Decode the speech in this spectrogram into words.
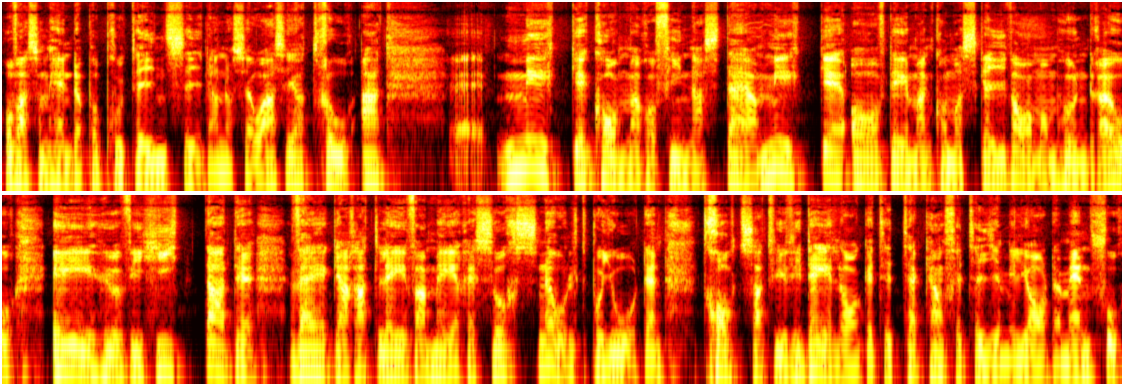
och vad som händer på proteinsidan och så. Alltså jag tror att mycket kommer att finnas där. Mycket av det man kommer skriva om om hundra år är hur vi hittar hittade vägar att leva mer resurssnålt på jorden trots att vi vid det laget är kanske 10 miljarder människor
